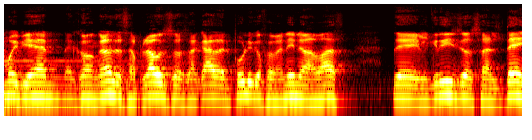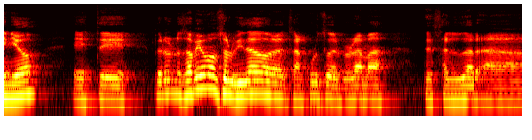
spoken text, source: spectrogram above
Muy bien, con grandes aplausos acá del público femenino, además del grillo salteño. Este, pero nos habíamos olvidado en el transcurso del programa de saludar a,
